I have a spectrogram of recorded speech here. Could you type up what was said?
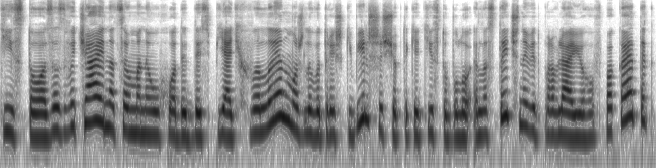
тісто. Зазвичай на це в мене уходить десь 5 хвилин, можливо, трішки більше, щоб таке тісто було еластичне. Відправляю його в пакетик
